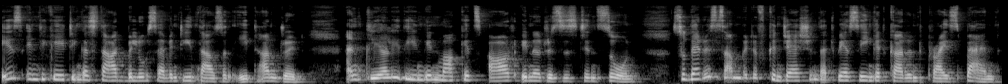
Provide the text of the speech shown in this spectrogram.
is indicating a start below 17,800. And clearly, the Indian markets are in a resistance zone. So there is some bit of congestion that we are seeing at current price band.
